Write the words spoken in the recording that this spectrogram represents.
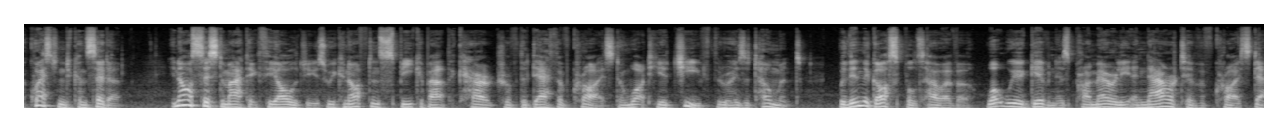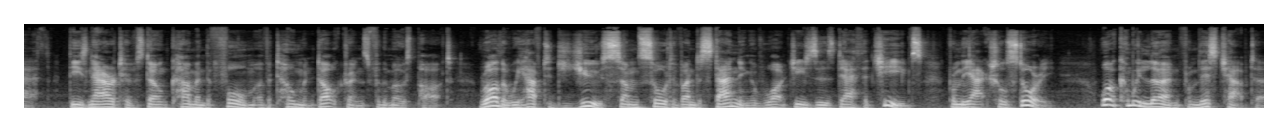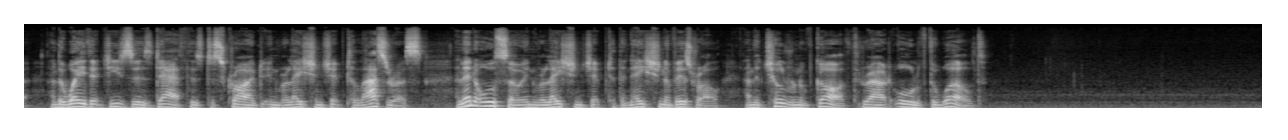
Question to consider. In our systematic theologies, we can often speak about the character of the death of Christ and what he achieved through his atonement. Within the Gospels, however, what we are given is primarily a narrative of Christ's death these narratives don't come in the form of atonement doctrines for the most part. Rather, we have to deduce some sort of understanding of what Jesus' death achieves from the actual story. What can we learn from this chapter and the way that Jesus' death is described in relationship to Lazarus, and then also in relationship to the nation of Israel and the children of God throughout all of the world?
